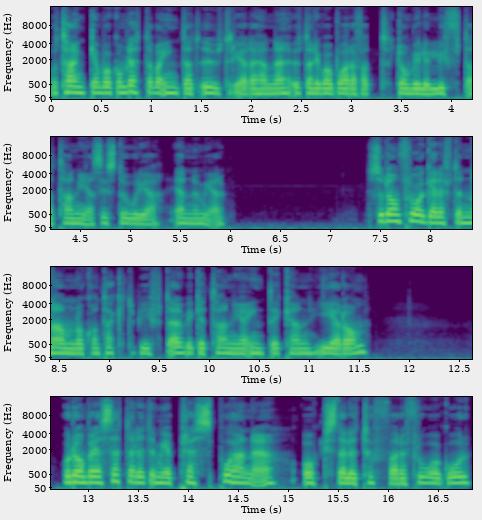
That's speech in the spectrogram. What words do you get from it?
Och tanken bakom detta var inte att utreda henne utan det var bara för att de ville lyfta Tanjas historia ännu mer. Så de frågar efter namn och kontaktuppgifter, vilket Tanja inte kan ge dem. Och de börjar sätta lite mer press på henne och ställer tuffare frågor.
